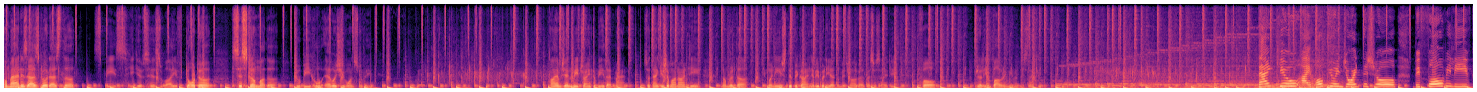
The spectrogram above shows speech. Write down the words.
A man is as good as the space he gives his wife, daughter, sister, mother to be whoever she wants to be. I am genuinely trying to be that man. So thank you, Shabana Auntie, Namrata, Manish, Deepika, and everybody at the Mijwan Welfare Society for really empowering me with this. Thank you. Thank you. I hope you enjoyed the show. Before we leave,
